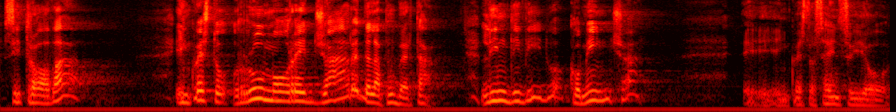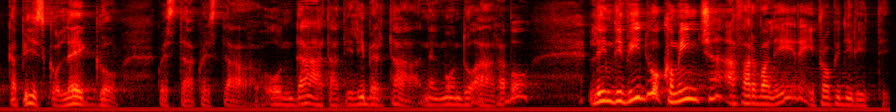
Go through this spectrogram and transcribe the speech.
si trova in questo rumoreggiare della pubertà. L'individuo comincia, e in questo senso io capisco, leggo, questa, questa ondata di libertà nel mondo arabo, l'individuo comincia a far valere i propri diritti.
